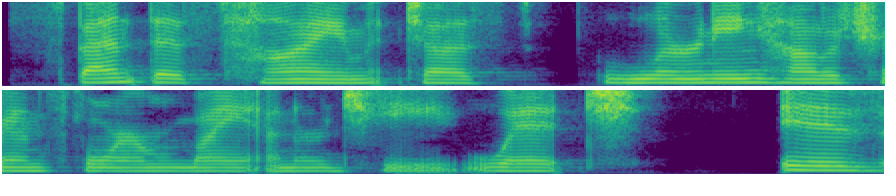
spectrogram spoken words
spent this time just learning how to transform my energy, which is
